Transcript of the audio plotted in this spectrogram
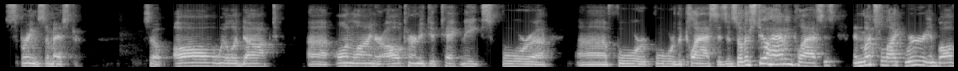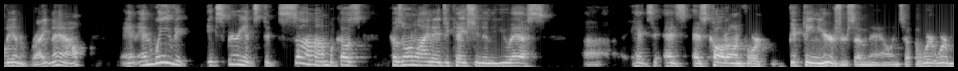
spring semester. So all will adopt uh, online or alternative techniques for uh, uh, for for the classes, and so they're still having classes, and much like we're involved in right now, and and we've experienced some because because online education in the U.S. Uh, has, has has caught on for 15 years or so now, and so we're we're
